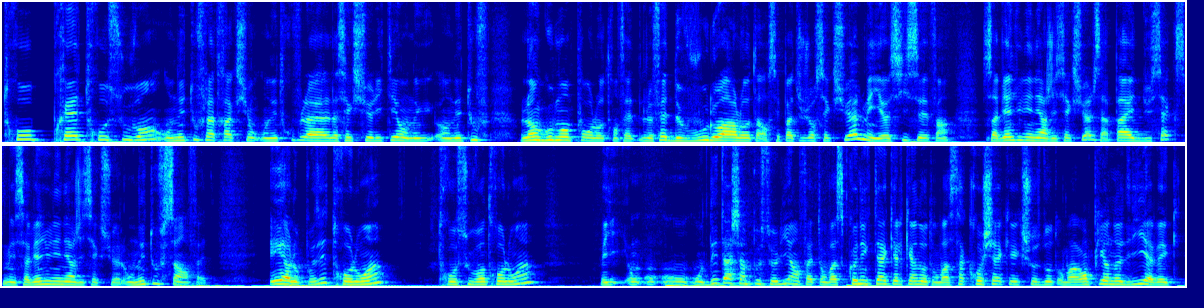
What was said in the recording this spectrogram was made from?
trop près, trop souvent, on étouffe l'attraction, on étouffe la, sexualité, on, étouffe l'engouement pour l'autre. En fait, le fait de vouloir l'autre. Alors, c'est pas toujours sexuel, mais il y a aussi, enfin, ça vient d'une énergie sexuelle. Ça va pas être du sexe, mais ça vient d'une énergie sexuelle. On étouffe ça en fait. Et à l'opposé, trop loin, trop souvent, trop loin. On, on, détache un peu ce lien en fait. On va se connecter à quelqu'un d'autre, on va s'accrocher à quelque chose d'autre, on va remplir notre vie avec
